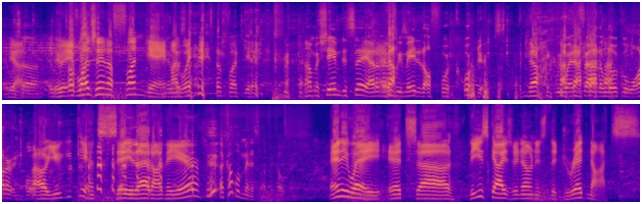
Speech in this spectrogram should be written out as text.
It yeah. was, uh, it it, was it tough- wasn't a fun game. It I was a fun game. I'm ashamed to say, I don't know if we made it all four quarters. no. We went and found a local watering hole. Oh, you, you can't say that on the air. a couple minutes left. A couple minutes. Anyway, it's uh, these guys are known as the dreadnoughts,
